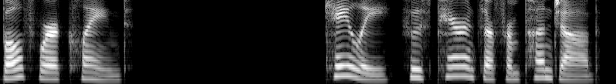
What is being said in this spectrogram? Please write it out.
both were acclaimed. Kailley, whose parents are from Punjab,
